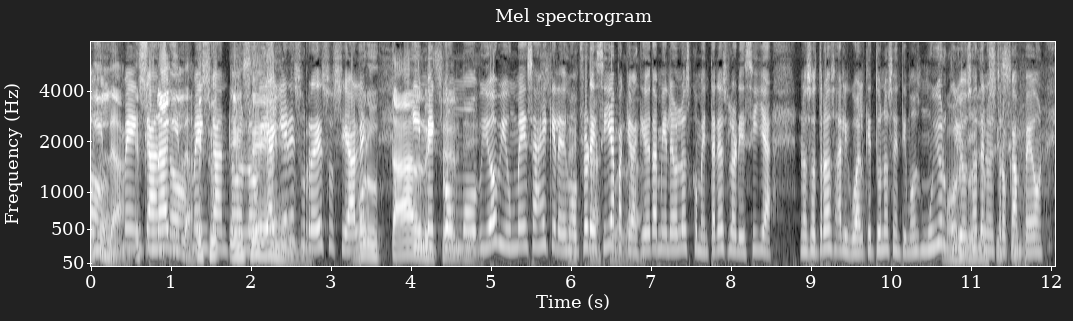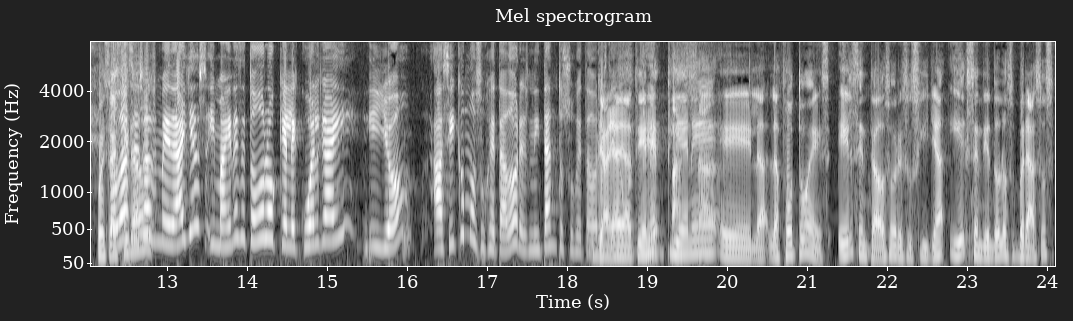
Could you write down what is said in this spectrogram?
águila. me es un encantó, águila. me Es encantó. Lo vi ayer en sus redes sociales Brutal, y me el Sergi. conmovió. Vi un mensaje que le dejó Florecilla para que vea que yo también leo los comentarios. Florecilla, nosotros, al igual que tú, nos sentimos muy orgullosas de nuestro campeón. Pues Todas tirado- esas medallas, imagínense todo lo que le cuelga ahí y yo, así como sujetadores, ni tantos sujetadores. Ya, ya, ya. Tiene, tiene eh, la, la foto es él sentado sobre su silla y extendiendo los brazos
